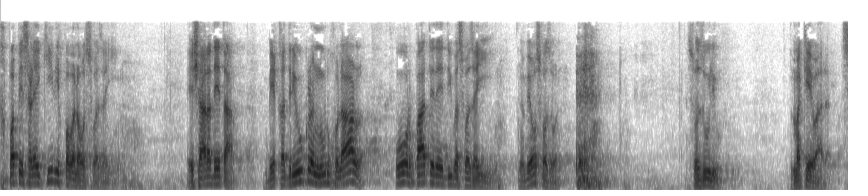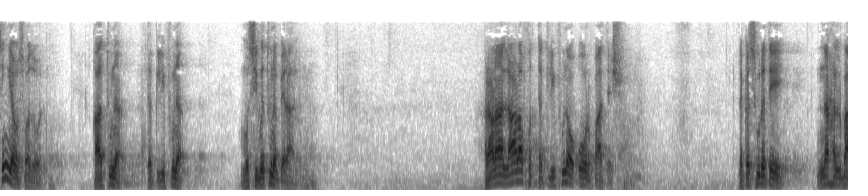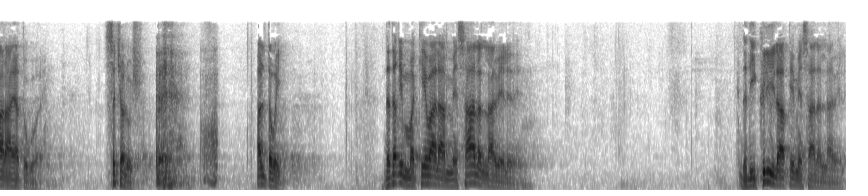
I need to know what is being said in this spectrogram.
خپه په سړی کی دی خپه ولا وسوځي اشاره دیتا بے قدری وکړه نور خلال اور پاتې دی دی بسوځي نو به وسوځول سوزولیو مکې واله څنګه وسوځول قاتونه تکلیفونه مصیبتونه پراله رڼا لاړه خو تکلیفونه او اور پاتش لکه سورته نحل بار آیات وګوره سچلوش التوي د دغه مکی والا مثال الله ویلې دی د دې کلی علاقې مثال الله ویلې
